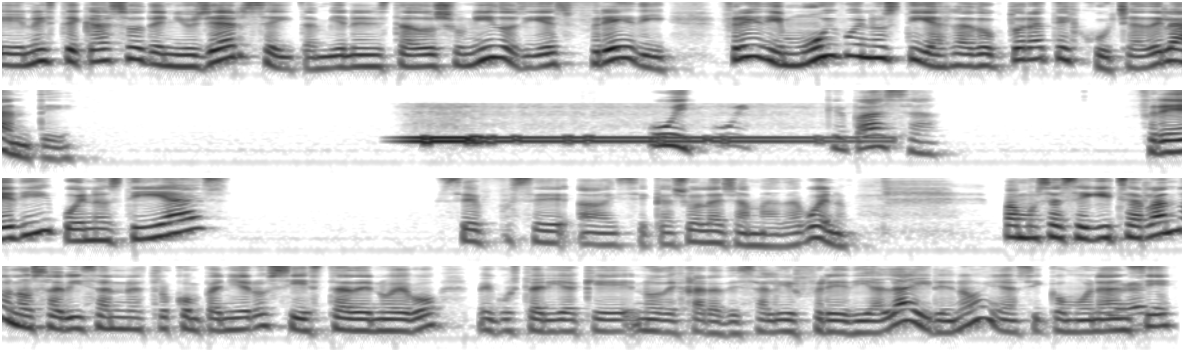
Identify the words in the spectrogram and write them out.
en este caso de New Jersey, también en Estados Unidos, y es Freddy. Freddy, muy buenos días, la doctora te escucha, adelante. Uy, ¿qué pasa? Freddy, buenos días. Se, se, ay, se cayó la llamada. Bueno, vamos a seguir charlando. Nos avisan nuestros compañeros si está de nuevo. Me gustaría que no dejara de salir Freddy al aire, ¿no? Y así como Nancy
